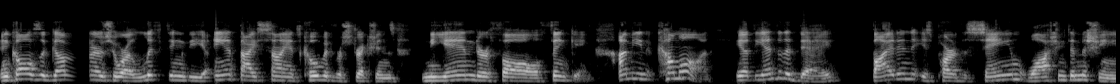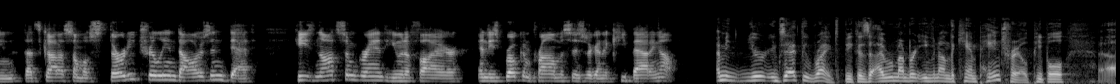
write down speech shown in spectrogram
and calls the governors who are lifting the anti science COVID restrictions Neanderthal thinking. I mean, come on. At the end of the day, Biden is part of the same Washington machine that's got us almost $30 trillion in debt. He's not some grand unifier, and these broken promises are going to keep adding up. I mean, you're exactly right, because I remember even on the campaign trail, people, uh,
